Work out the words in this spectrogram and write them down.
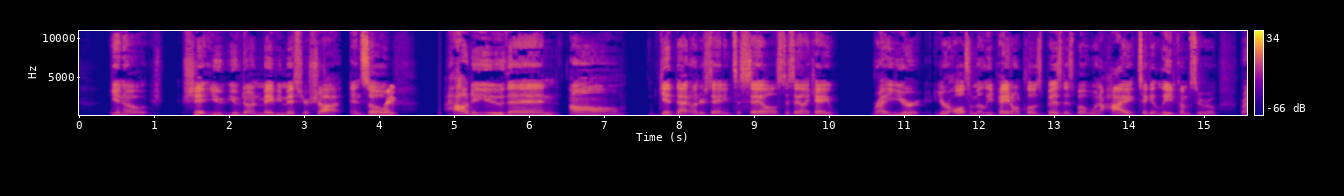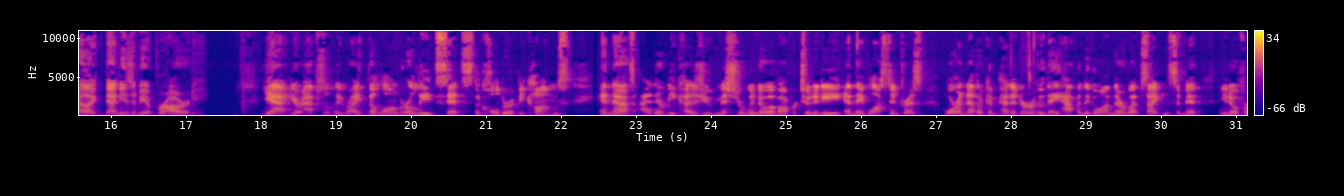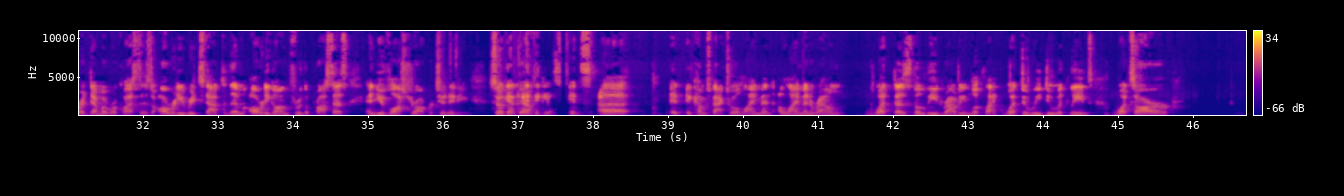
you know, shit, you you've done maybe miss your shot. And so right. How do you then um get that understanding to sales to say like, hey, right, you're you're ultimately paid on closed business, but when a high ticket lead comes through, right, like that needs to be a priority. Yeah, you're absolutely right. The longer a lead sits, the colder it becomes. And that's yeah. either because you've missed your window of opportunity and they've lost interest, or another competitor who they happen to go on their website and submit you know, for a demo request has already reached out to them, already gone through the process, and you've lost your opportunity. So again, yeah. I think it's it's uh, it, it comes back to alignment, alignment around what does the lead routing look like? What do we do with leads? What's our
